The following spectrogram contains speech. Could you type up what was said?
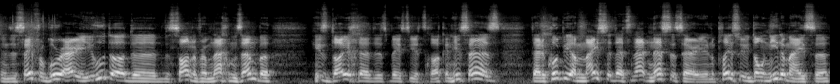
In the Sefer Gur Ari Yehuda, the, the son of Ram Nachum Zemba, he's doicha this base Yitzchak, and he says that it could be a ma'isa that's not necessary in a place where you don't need a ma'isa.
